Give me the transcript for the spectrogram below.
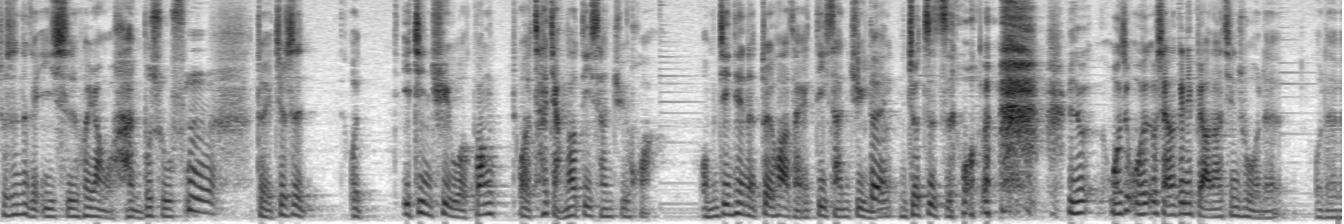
就是那个医师会让我很不舒服，嗯，对，就是我一进去，我光我才讲到第三句话，我们今天的对话才第三句，你就你就制止我了，你就我就我我想要跟你表达清楚我的我的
